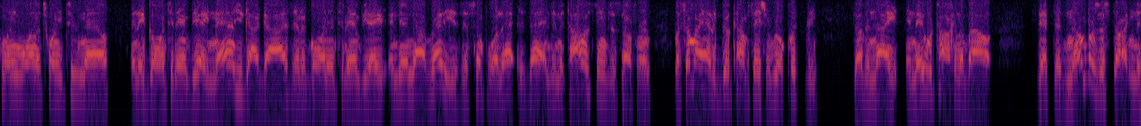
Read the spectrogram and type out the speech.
21 or 22 now, and they go into the NBA. Now you got guys that are going into the NBA and they're not ready. It's just simple as that. As that. And then the college teams are suffering. But somebody had a good conversation real quickly the other night, and they were talking about that the numbers are starting to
